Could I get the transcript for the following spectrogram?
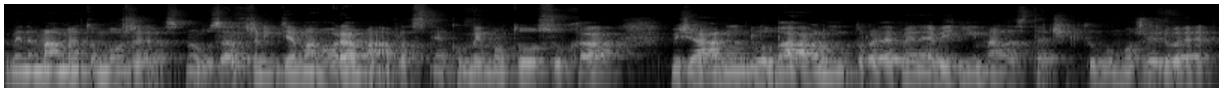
my nemáme to moře, jsme uzavřený těma horama a vlastně jako mimo toho sucha my žádný globální projevy nevidíme, ale stačí k tomu moři dojet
